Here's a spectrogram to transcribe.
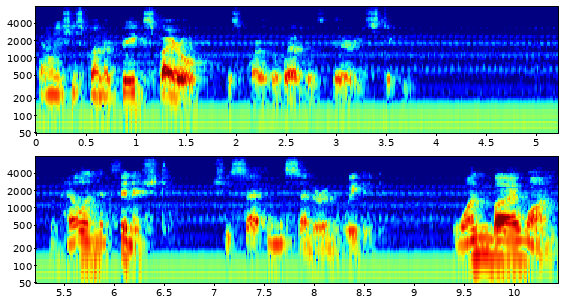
Finally she spun a big spiral. This part of the web was very sticky. When Helen had finished, she sat in the center and waited. One by one,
